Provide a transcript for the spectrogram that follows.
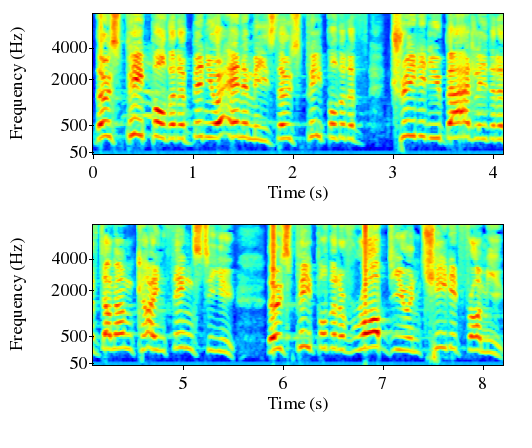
Those people that have been your enemies, those people that have treated you badly, that have done unkind things to you, those people that have robbed you and cheated from you,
